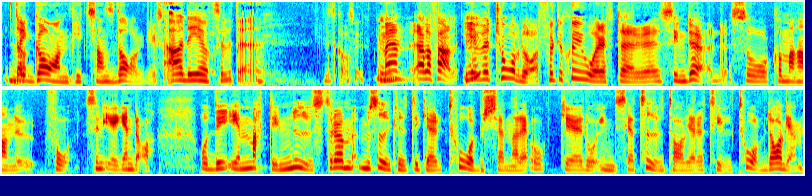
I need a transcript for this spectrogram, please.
Dag. Veganpizzans dag. Liksom. Ja, det är också lite... Lite konstigt. Mm. Men i alla fall, Evert Taube då, 47 år efter sin död så kommer han nu få sin egen dag. Och det är Martin Nyström, musikkritiker, Taube-kännare och eh, då initiativtagare till Taube-dagen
